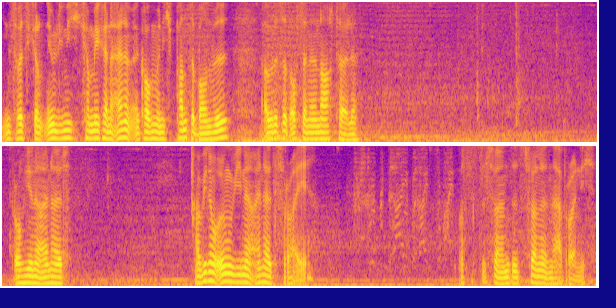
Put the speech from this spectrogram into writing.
Jetzt weiß ich gerade nämlich nicht, ich kann mir keine Einheit mehr kaufen, wenn ich Panzer bauen will. Aber das hat auch seine Nachteile. Brauche hier eine Einheit. Habe ich noch irgendwie eine Einheit frei? Was ist das für ein Selbstfall? Na, brauche ich nicht.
